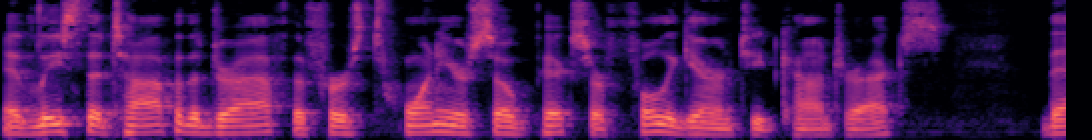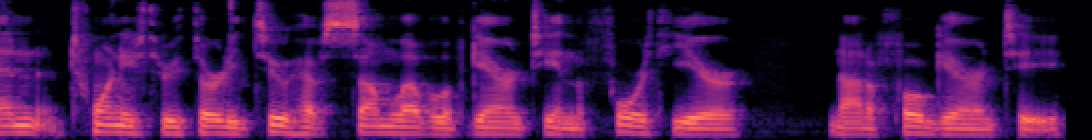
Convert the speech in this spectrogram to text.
At least the top of the draft, the first 20 or so picks are fully guaranteed contracts. Then 20 through 32 have some level of guarantee in the fourth year, not a full guarantee.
